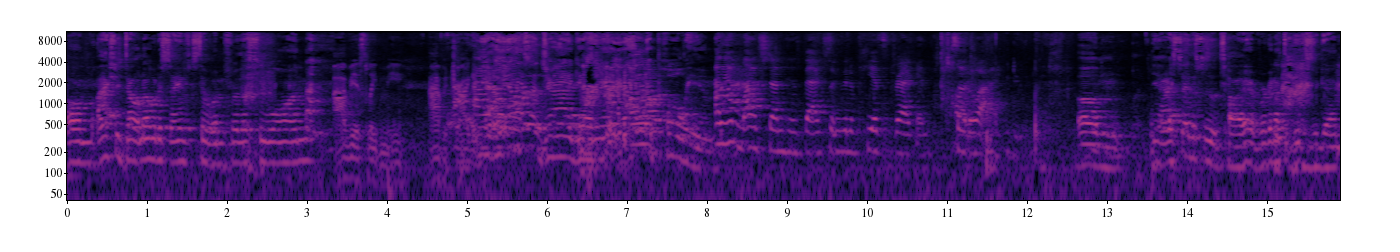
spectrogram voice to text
um, I actually don't know who to say to win for this one. Obviously, me. I have a dragon. Yeah, he has a dragon. You're Napoleon. And I'm latched on his back, so even if he has a dragon, so do I. Um, yeah, I say this is a tie. We're gonna have to do this again.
